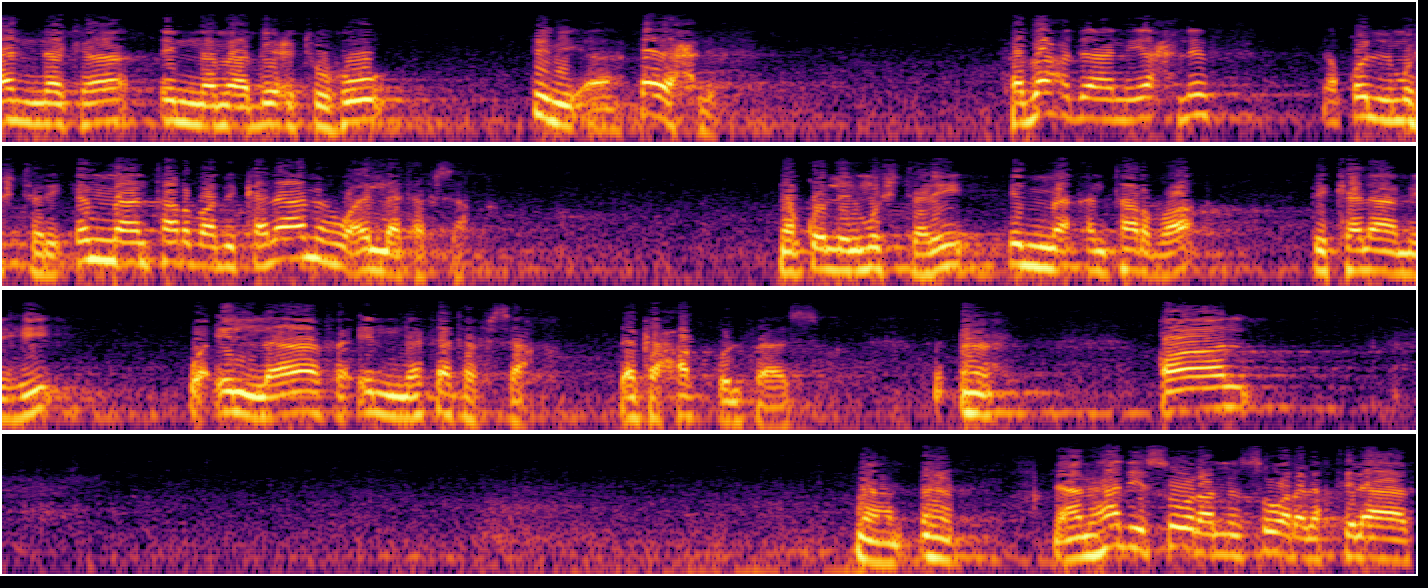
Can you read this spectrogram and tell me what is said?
أنك إنما بعته بمئة فيحلف. فبعد أن يحلف نقول للمشتري إما أن ترضى بكلامه وإلا تفسق. نقول للمشتري إما أن ترضى بكلامه وإلا فإنك تفسخ لك حق الفاسق. قال نعم. نعم هذه صورة من صور الاختلاف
